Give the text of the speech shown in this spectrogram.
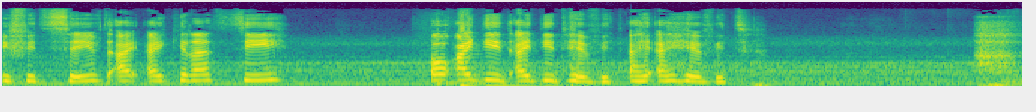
if it's saved. I, I cannot see. Oh, I did. I did have it. I, I have it.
